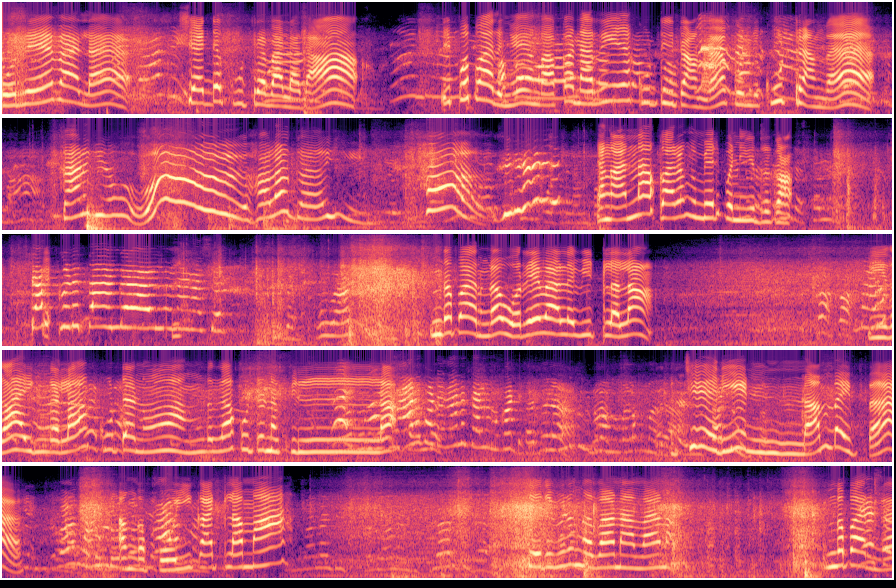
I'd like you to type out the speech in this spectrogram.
ஒரே வேலை. ஷெட்டை கூட்டுற வேலை தான் இப்போ பாருங்க எங்கள் அக்கா நிறைய கூட்டிட்டாங்க. கொஞ்சம் கூட்டுறாங்க. எங்கள் அண்ணா குரங்கு மாரி பண்ணிக்கிட்டு இருக்கான். இங்க பாருங்க ஒரே வேலை வீட்டிலலாம் இதான் இங்கெல்லாம் கூட்டணும். அங்கெல்லாம் கூட்டணும் ஃபுல்லா சரி நம்ம இப்ப அங்க போய் காட்டலாமா? சரி விடுங்க. வேணாம் வேணாம். இங்க பாருங்க.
